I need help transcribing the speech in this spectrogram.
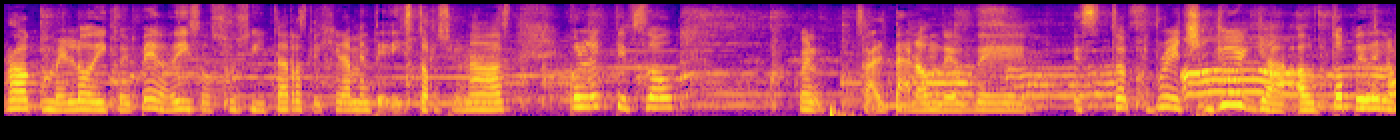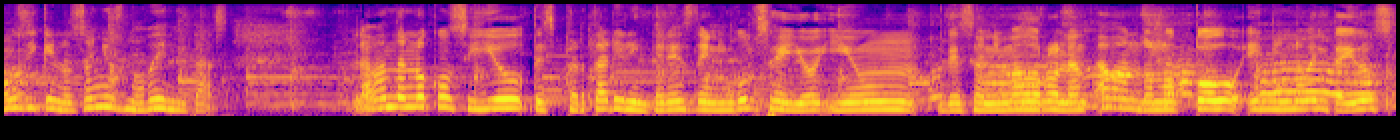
rock melódico y pegadizo, sus guitarras ligeramente distorsionadas, Collective Soul, bueno, saltaron desde Stockbridge, Georgia, al tope de la música en los años 90. La banda no consiguió despertar el interés de ningún sello y un desanimado Roland abandonó todo en el 92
